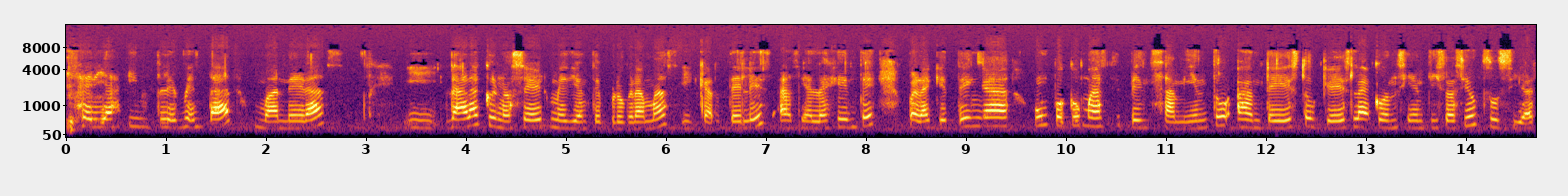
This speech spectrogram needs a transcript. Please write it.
sería implementar maneras y dar a conocer mediante programas y carteles hacia la gente para que tenga un poco más de pensamiento ante esto que es la concientización social.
